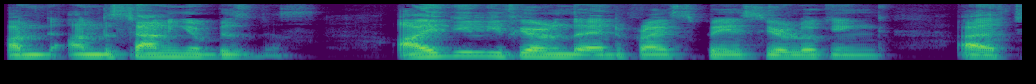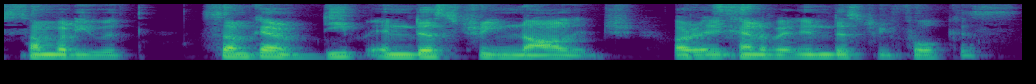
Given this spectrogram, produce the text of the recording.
un- understanding your business. Ideally, if you're in the enterprise space, you're looking at somebody with some kind of deep industry knowledge or a kind of an industry focus.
